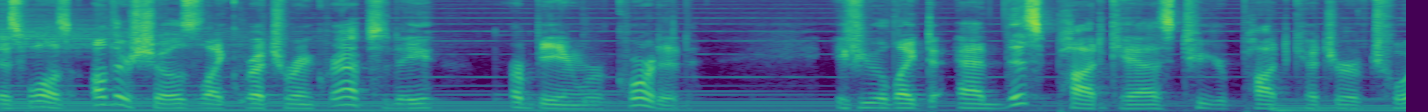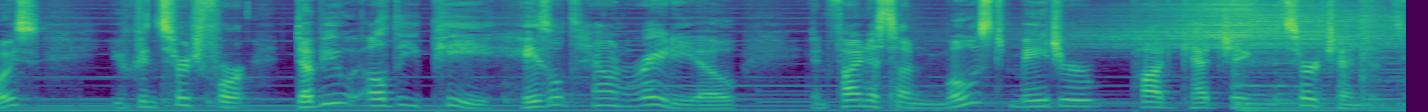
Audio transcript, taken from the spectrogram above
as well as other shows like Retro Rank Rhapsody, are being recorded. If you would like to add this podcast to your podcatcher of choice, you can search for WLDP Hazeltown Radio and find us on most major podcatching search engines.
